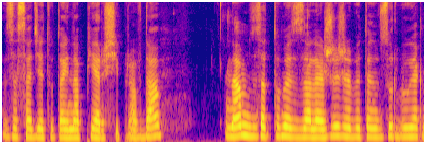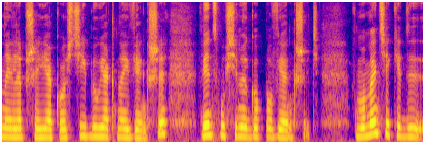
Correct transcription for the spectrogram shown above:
w zasadzie tutaj na piersi, prawda? Nam natomiast zależy, żeby ten wzór był jak najlepszej jakości i był jak największy, więc musimy go powiększyć. W momencie, kiedy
